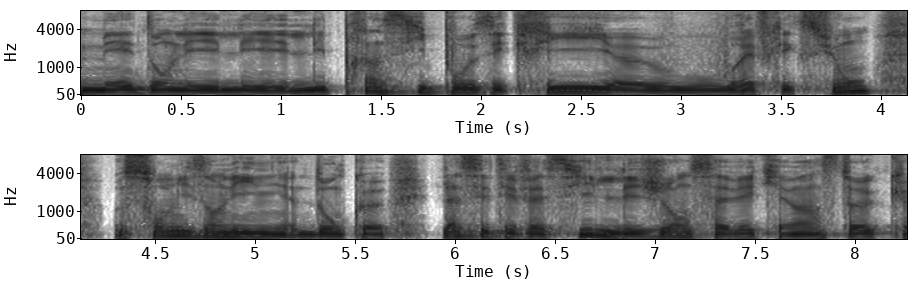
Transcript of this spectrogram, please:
mais dont les, les, les principaux écrits euh, ou réflexions sont mises en ligne. Donc là, c'était facile. Les gens savaient qu'il y avait un stock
